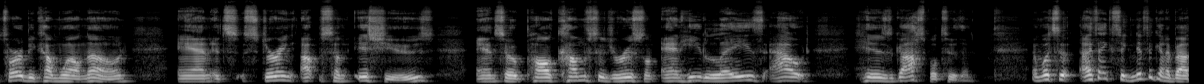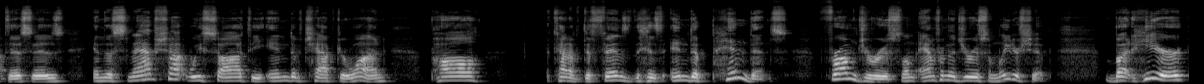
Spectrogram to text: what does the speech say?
sort of become well known and it's stirring up some issues. And so Paul comes to Jerusalem and he lays out his gospel to them. And what's I think significant about this is in the snapshot we saw at the end of chapter 1, Paul kind of defends his independence from Jerusalem and from the Jerusalem leadership. But here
